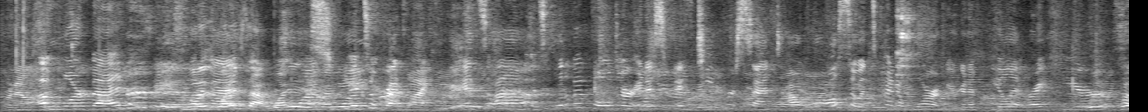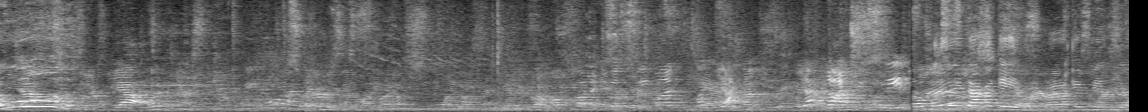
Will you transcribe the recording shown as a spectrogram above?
Pronounce A Morbed. What is, what is that? Red wine? It's a red wine. It's um, it's a little bit bolder. It is 15% alcohol, so it's kind of warm. You're gonna feel it right here. Yeah. Magsalita ka kayo, para kay video.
